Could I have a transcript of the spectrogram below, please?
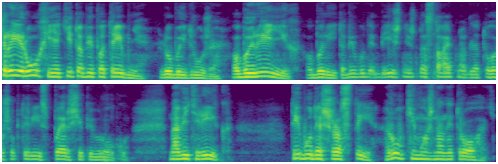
Три рухи, які тобі потрібні, любий друже. Обери їх, обери. Тобі буде більш ніж достатньо для того, щоб ти ріс перші півроку. Навіть рік. Ти будеш рости. Руки можна не трогати.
